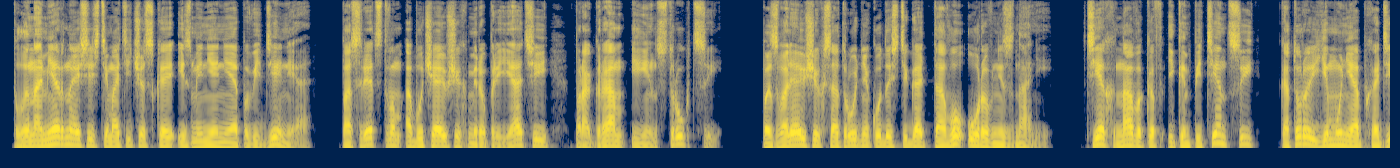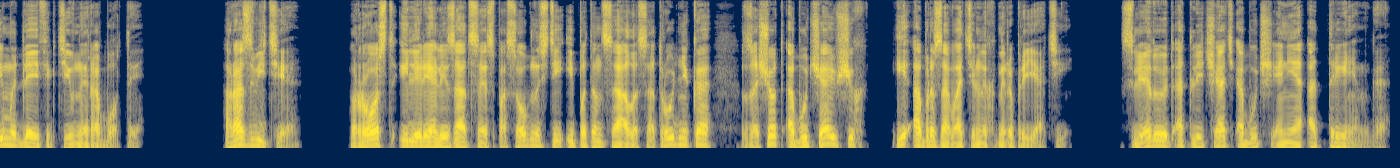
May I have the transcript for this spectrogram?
— планомерное систематическое изменение поведения посредством обучающих мероприятий, программ и инструкций, позволяющих сотруднику достигать того уровня знаний, тех навыков и компетенций, которые ему необходимы для эффективной работы. Развитие рост или реализация способностей и потенциала сотрудника за счет обучающих и образовательных мероприятий. Следует отличать обучение от тренинга.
